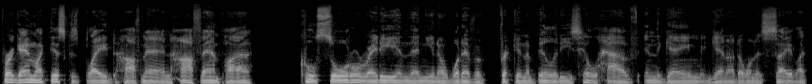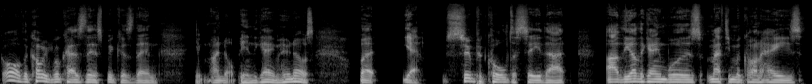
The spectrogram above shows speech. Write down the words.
for a game like this because Blade half man, half vampire, cool sword already, and then you know whatever freaking abilities he'll have in the game. Again, I don't want to say like, oh, the comic book has this because then it might not be in the game. Who knows? But yeah, super cool to see that. Uh, the other game was Matthew McConaughey's.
